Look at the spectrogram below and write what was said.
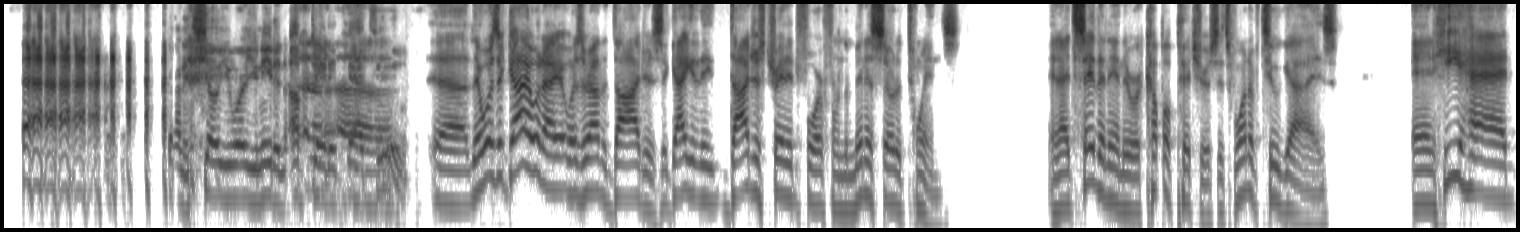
Trying to show you where you need an updated Uh, tattoo. uh, there was a guy when I was around the Dodgers, a guy the Dodgers traded for from the Minnesota Twins. And I'd say the name, there were a couple pitchers. It's one of two guys. And he had,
